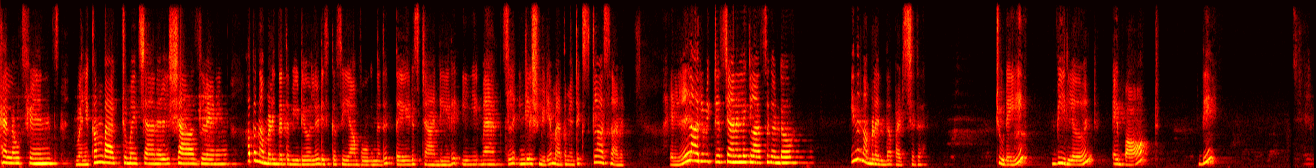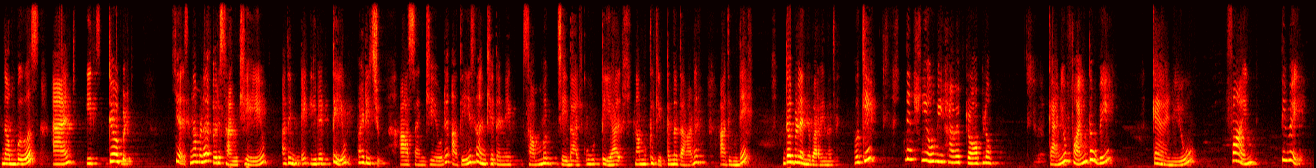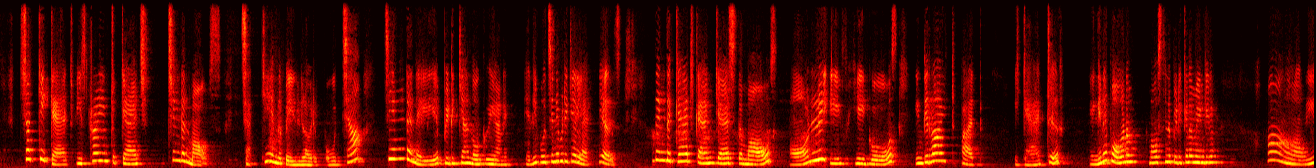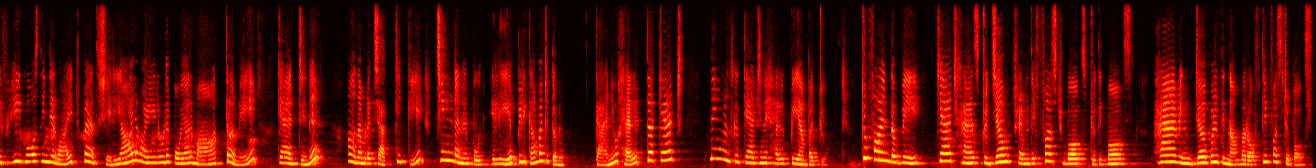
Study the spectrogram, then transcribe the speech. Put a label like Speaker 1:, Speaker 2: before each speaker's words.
Speaker 1: Hello friends welcome back to my channel Shaz learning അപ്പം നമ്മൾ ഇന്നത്തെ വീഡിയോയിൽ ഡിസ്കസ് ചെയ്യാൻ പോകുന്നത് തേർഡ് സ്റ്റാൻഡേർഡ് ഈ മാത്സിൽ ഇംഗ്ലീഷ് മീഡിയം മാത്തമാറ്റിക്സ് ക്ലാസ് ആണ്. എല്ലാവരും വിക്ടേഴ്സ് ചാനലിലെ ക്ലാസ് കണ്ടോ? ഇന്ന് നമ്മൾ എന്താ പഠിച്ചത്? Today we learn about the numbers and its double yes നമ്മൾ ഒരു സംഖ്യയും അതിന്റെ ഇരട്ടിയും പഠിച്ചു. ആ സംഖ്യയോട് അതേ സംഖ്യ തന്നെ സമ്മ ചെയ്താൽ കൂട്ടിയാൽ നമുക്ക് കിട്ടുന്നതാണ് അതിന്റെ ഡബിൾ എന്ന് പറയുന്നത്. Okay then here we have a problem. Can you find the way? Can you find the way? Chucky cat is trying to catch Chindan mouse Chakki എന്ന പേരുള്ള ഒരു പൂച്ച ചിണ്ടൻ എലിയെ പിടിക്കാൻ നോക്കുകയാണ്. എലി പൂച്ചനെ പിടിക്കല്ലേ? Yes then the cat can catch the mouse only if he goes in the right path. ഈ കാറ്റ് എങ്ങനെ പോകണം? മൗസിനെ പിടിക്കണമെങ്കിൽ? ആ if he goes in the right path ശരിയായ വഴിയിലൂടെ പോയാൽ മാത്രമേ കാറ്റിന് ആ നമ്മുടെ ചക്കിക്ക് ചിണ്ടനെ പോ എലിയെ പിടിക്കാൻ പറ്റത്തുള്ളൂ. Can you help the cat നിങ്ങൾക്ക് കാറ്റിനെ ഹെൽപ്പ് ചെയ്യാൻ പറ്റൂ. To find the way cat has to jump from the first box to the box having double the number of the first box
